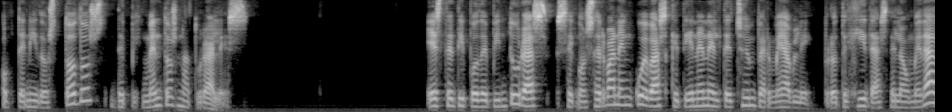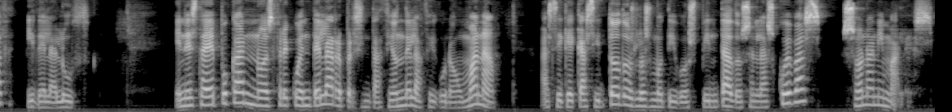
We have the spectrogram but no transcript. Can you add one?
obtenidos todos de pigmentos naturales. Este tipo de pinturas se conservan en cuevas que tienen el techo impermeable, protegidas de la humedad y de la luz. En esta época no es frecuente la representación de la figura humana, así que casi todos los motivos pintados en las cuevas son animales.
